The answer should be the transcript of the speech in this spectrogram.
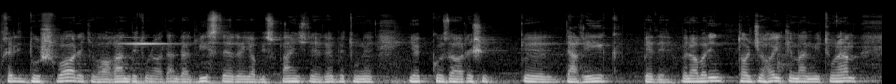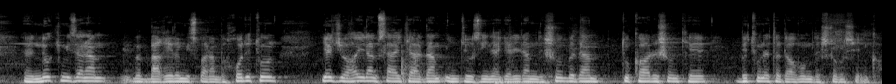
خیلی دشواره که واقعا بتونه آدم در 20 دقیقه یا 25 دقیقه بتونه یک گزارش دقیق بده. بنابراین تا جاهایی که من می‌تونم نک می‌زنم بقیه رو میسپارم به خودتون. یه جاهایی هم سعی کردم این جزئی نگری هم نشون بدم تو کارشون که بتونه تداوم داشته باشه این کار.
